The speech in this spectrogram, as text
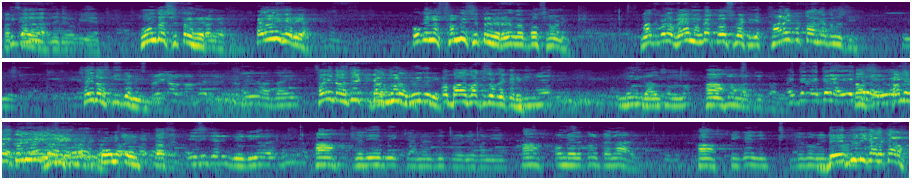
ਸੱਚਾ ਦੱਸਦੇ ਜੋ ਵੀ ਹੈ। ਹੁਣ ਦਾ ਛਿੱਤਰ ਫੇਰਾਂਗੇ ਅਸੀਂ। ਪਹਿਲਾਂ ਨਹੀਂ ਫੇਰਿਆ। ਉਹ ਕਹਿੰਦਾ ਸਾਹਮਣੇ ਛਿੱਤਰ ਫੇਰਾਂਗੇ। ਮੈਂ ਪੁਲਿਸ ਸਾਹਮਣੇ। ਮੱਝ ਬੜਾ ਵਹਿਮ ਹੁੰਦਾ ਪੁਲਿਸ ਬੈਠੀ ਹੈ। ਥਾਣੇ ਕੁੱਟਾਂਗੇ ਤੁਹਾਨੂੰ ਸੀ ਸਹੀ ਦੱਸ ਕੀ ਕਰਨੀ ਸਹੀ ਦੱਸਦਾ ਜੀ। ਸਹੀ ਦੱਸ ਦੇ ਇੱਕ ਗੱਲ ਮੈਂ ਬਾਅਦ ਬਾਕੀ ਸਭ ਦੇ ਕਰੀ ਮੈਂ ਮੇਰੀ ਗੱਲ ਸੁਣ ਲਓ ਹਾਂ। ਜੋ ਮਰਜ਼ੀ ਕਰ ਲਓ। ਇੱਧਰ ਇੱਧਰ ਆਇਓ ਦੱਸ। ਹਮ ਕੋਈ ਨਹੀਂ ਦੱਸ। ਇਹਦੀ ਜਿਹੜੀ ਵੀਡੀਓ ਹੈ ਹਾਂ। ਜਿਹੜੀ ਇਹਦੀ ਕੈਮਰੇ ਦੀ ਵੀਡੀਓ ਬਣੀ ਹੈ ਹਾਂ। ਉਹ ਮੇਰੇ ਕੋਲ ਪਹਿਲਾਂ ਆਈ। ਹਾਂ। ਠੀਕ ਹੈ ਜੀ? ਮੇਰੇ ਕੋਲ ਬੇਇੱਜ਼ਤੀ ਦੀ ਗੱਲ ਕਰ।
